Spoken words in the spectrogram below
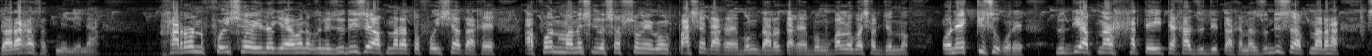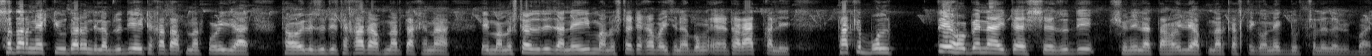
দ্বারা কাছাত মিলে না। কারণ পয়সা হইল গিয়ে এমন একজন, যদি আপনারা তো পয়সা থাকে, আপন মানুষগুলো সবসময় এবং পাশে থাকে এবং দ্বারা থাকে এবং ভালোবাসার জন্য অনেক কিছু করে। যদি আপনার হাতে এই টাকা যদি থাকে না, যদি সে আপনার সাধারণ একটি উদাহরণ দিলাম, যদি এই টাকাটা আপনার পড়ে যায়, তাহলে যদি টাকাটা আপনার থাকে না, এই মানুষটা যদি জানে এই মানুষটা টাকা পাইছে না এবং এটা রাত খালি তাকে বলতে হবে না এটা সে যদি শুনিলা, তাহলে আপনার কাছ থেকে অনেক দূর চলে যাবে। ভাই,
